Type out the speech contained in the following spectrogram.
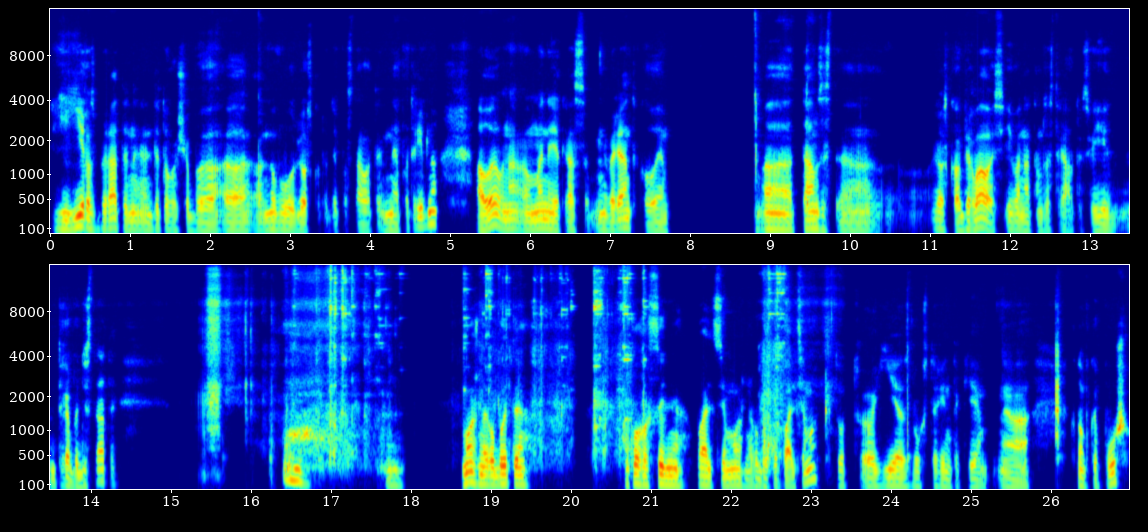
її розбирати не для того, щоб нову льоску туди поставити, не потрібно. Але вона у мене якраз варіант, коли там льоска обірвалась і вона там застряла. Тобто її треба дістати. Можна робити, у кого сильні пальці, можна робити пальцями. Тут е, є з двох сторін такі е, кнопки push.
